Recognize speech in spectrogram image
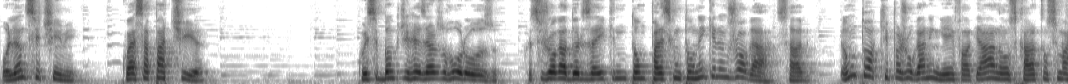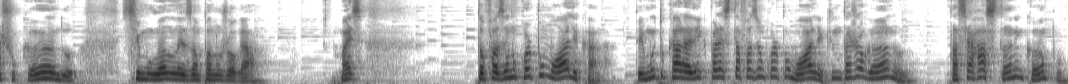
Olhando esse time com essa apatia, com esse banco de reservas horroroso, com esses jogadores aí que não estão, parece que não estão nem querendo jogar, sabe? Eu não tô aqui para julgar ninguém, falar que ah, não, os caras estão se machucando, simulando lesão para não jogar. Mas estão fazendo corpo mole, cara. Tem muito cara ali que parece que tá fazendo corpo mole, que não tá jogando, tá se arrastando em campo.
